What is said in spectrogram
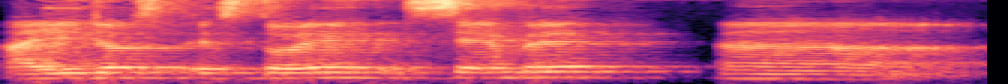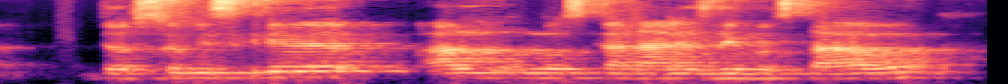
Ahí yo estoy siempre, uh, yo suscribo a los canales de Gustavo,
